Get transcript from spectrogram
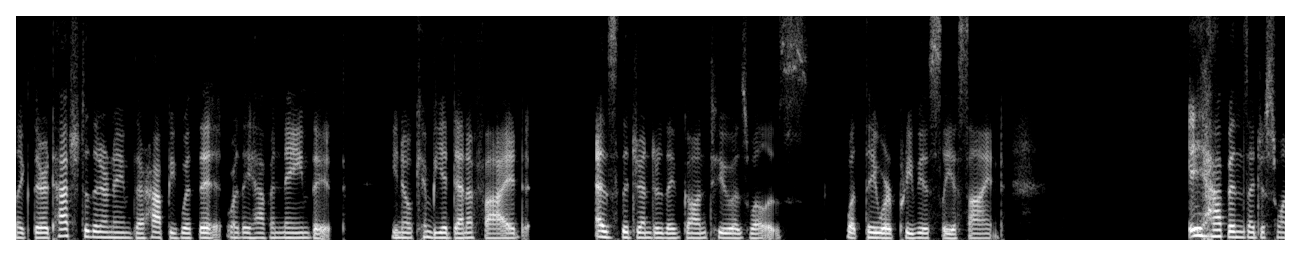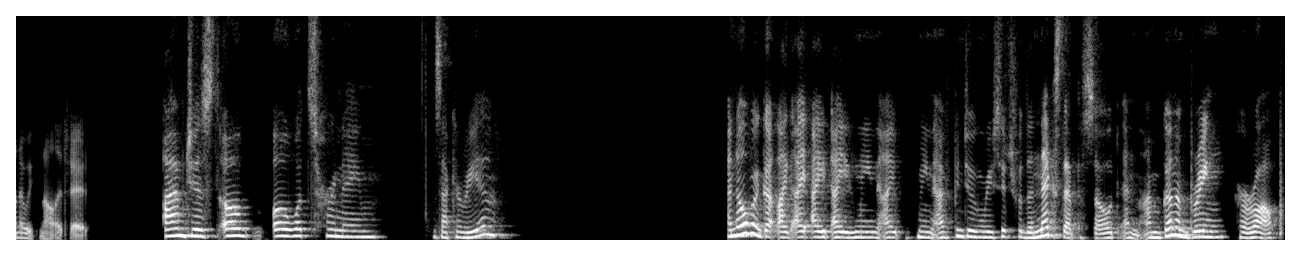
Like they're attached to their name, they're happy with it, or they have a name that, you know, can be identified as the gender they've gone to as well as what they were previously assigned. It happens, I just want to acknowledge it. I'm just oh oh what's her name? Zachariah? I know we got like I, I I mean I mean I've been doing research for the next episode and I'm gonna bring her up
